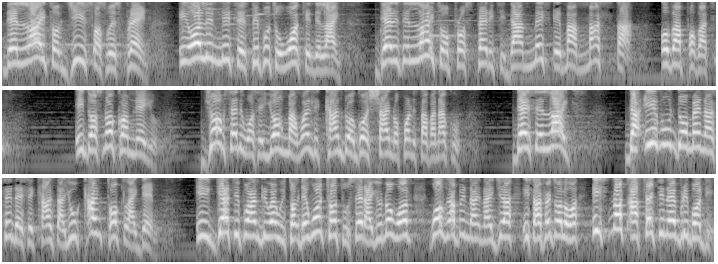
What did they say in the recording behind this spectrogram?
The light of Jesus will spread. He only needs his people to walk in the light. There is a light of prosperity that makes a man master over poverty. It does not come near you. Job said he was a young man when the candle of God shined upon his tabernacle. There is a light that even though men are saying there's a cast that you can't talk like them. It gets people angry when we talk. They want church to say that, you know what? What's happening in Nigeria is affecting all over. It's not affecting everybody.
